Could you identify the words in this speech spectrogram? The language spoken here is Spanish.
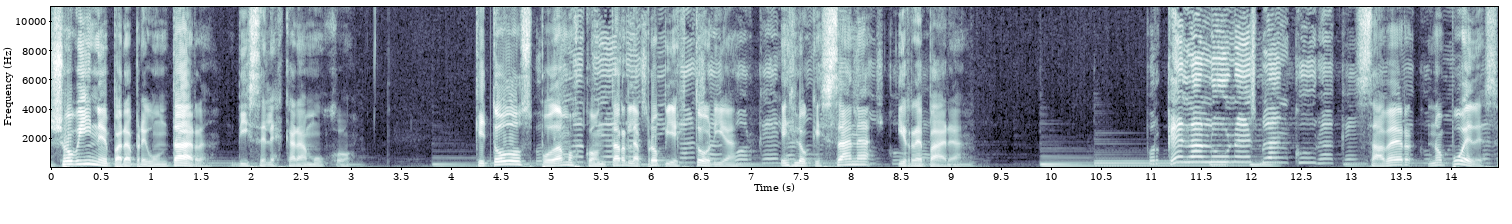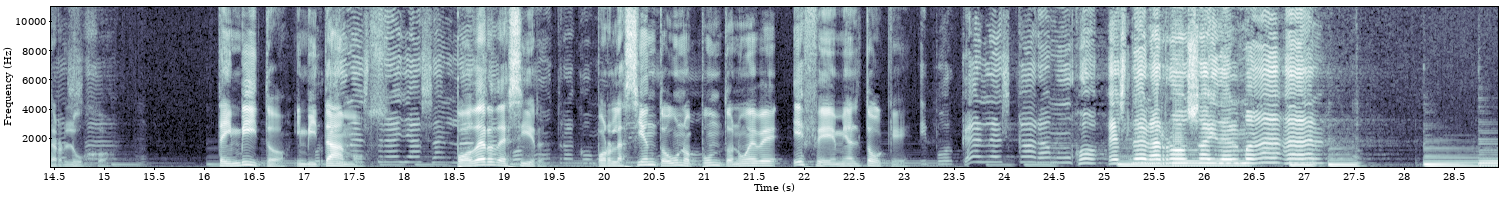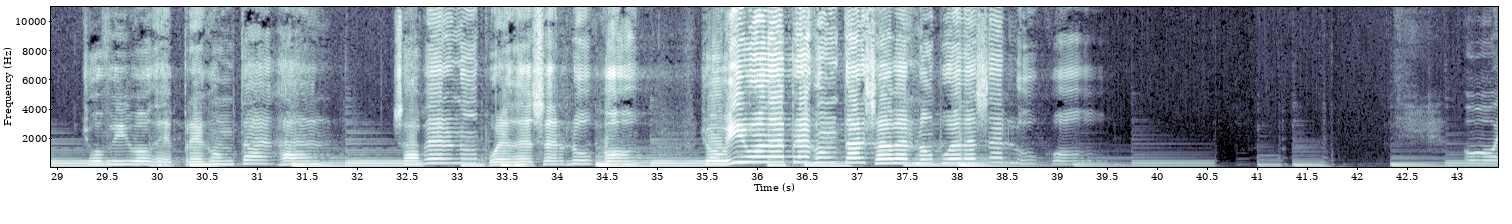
Yo vine para preguntar, dice el escaramujo. Que todos podamos contar la propia historia es lo que sana y repara. Porque la luna es blancura Saber no puede ser lujo. Te invito, invitamos. Poder decir por la 101.9 FM al toque. Y porque el escaramujo es de la rosa y del mar. Yo vivo de preguntar, saber no puede ser lujo. Yo vivo de preguntar, saber no puede ser lujo.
